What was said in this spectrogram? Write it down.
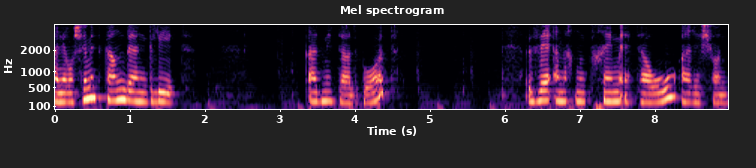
אני רושמת כאן באנגלית אדמיטת בוט ואנחנו צריכים את ההוא הראשון.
